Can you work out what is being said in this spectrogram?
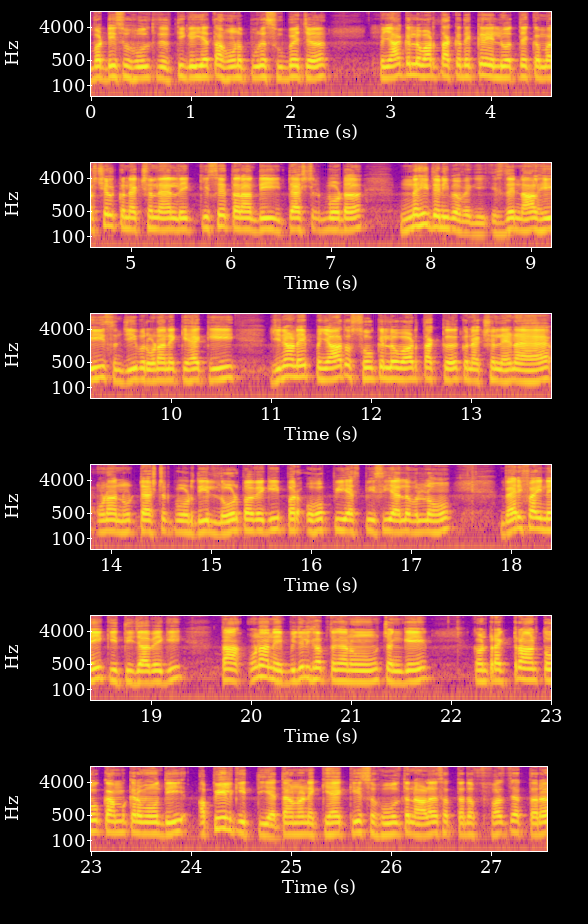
ਵੱਡੀ ਸਹੂਲਤ ਦਿੱਤੀ ਗਈ ਹੈ। ਤਾਂ ਹੁਣ ਪੂਰੇ ਸੂਬੇ 'ਚ 50 ਕਿਲੋਵਾਟ ਤੱਕ ਦੇ ਘਰੇਲੂ ਅਤੇ ਕਮਰਸ਼ੀਅਲ ਕਨੈਕਸ਼ਨ ਲੈਣ ਲਈ ਕਿਸੇ ਤਰ੍ਹਾਂ ਦੀ ਟੈਸਟ ਰਿਪੋਰਟ ਨਹੀਂ ਦੇਣੀ ਪਵੇਗੀ। ਇਸ ਦੇ ਨਾਲ ਹੀ ਸੰਜੀਵ ਅਰੋੜਾ ਨੇ ਕਿਹਾ ਕਿ ਜਿਨ੍ਹਾਂ ਨੇ 50 ਤੋਂ 100 ਕਿਲੋਵਾਟ ਤੱਕ ਕਨੈਕਸ਼ਨ ਲੈਣਾ ਹੈ, ਉਹਨਾਂ ਨੂੰ ਟੈਸਟ ਰਿਪੋਰਟ ਦੀ ਲੋੜ ਪਵੇਗੀ, ਪਰ ਉਹ ਪੀਐਸਪੀਸੀਐਲ ਵੱਲੋਂ ਵੈਰੀਫਾਈ ਨਹੀਂ ਕੀਤੀ ਜਾਵੇਗੀ। ਤਾਂ ਉਹਨਾਂ ਨੇ ਬਿਜਲੀ ਖਪਤਕਾਰਾਂ ਨੂੰ ਚੰਗੇ ਕੰਟਰੈਕਟਰਾਂ ਤੋਂ ਕੰਮ ਕਰਵਾਉਣ ਦੀ ਅਪੀਲ ਕੀਤੀ ਹੈ ਤਾਂ ਉਹਨਾਂ ਨੇ ਕਿਹਾ ਕਿ ਸਹੂਲਤ ਨਾਲ 70 ਤੋਂ 75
